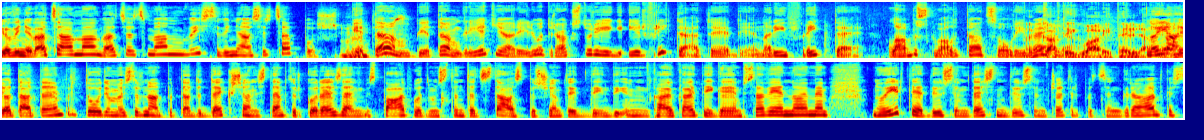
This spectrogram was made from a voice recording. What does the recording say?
Jo viņa vecāmām, vecvecmām, visi viņās ir cepuši. Mm. Pie tam, pie tam Grieķijā arī ļoti raksturīgi ir fritēta ēdiena, arī fritē. Labas kvalitātes Tā olīveļa. ir kārtīgi vārīta eļļā. Nu, jā, jo tā temperatūra, ja mēs runājam par tādu degšanas temperatūru, ko reizēm mēs pārprotam, tad, tad stāst par šiem te di, di, kā kaitīgajiem savienojumiem, nu, ir tie 210, 214 grādi, kas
